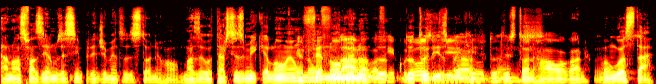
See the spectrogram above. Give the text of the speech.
a nós fazermos esse empreendimento do Stone Hall. Mas o Tarcísio Miquelon é um fenômeno do, do, turismo. De, do, do, Stone Hall agora. Vamos gostar.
